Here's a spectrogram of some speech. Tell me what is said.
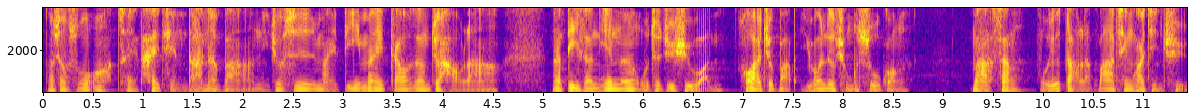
那我想说，哦，这也太简单了吧？你就是买低卖高这样就好啦。那第三天呢，我就继续玩，后来就把一万六全部输光，马上我又打了八千块进去。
